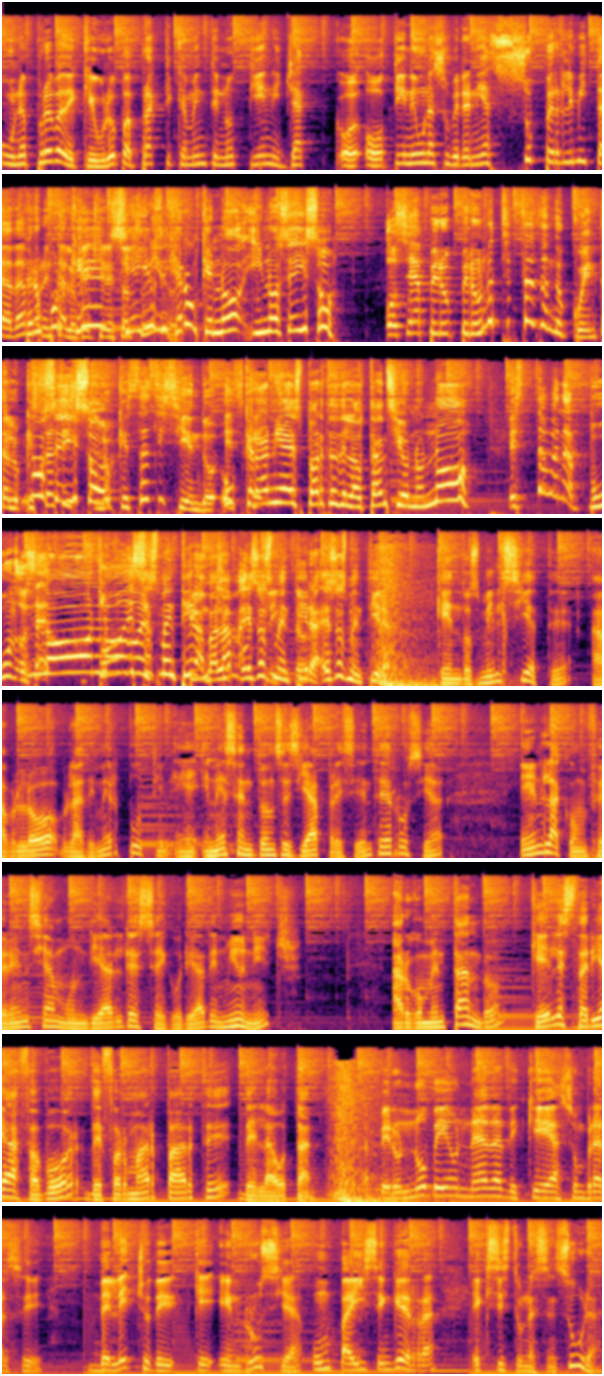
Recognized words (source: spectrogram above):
una prueba de que Europa prácticamente no tiene ya o, o tiene una soberanía súper limitada ¿Pero frente por a lo qué? que quiere Si Estados ellos Unidos. dijeron que no y no se hizo. O sea, pero, pero no te estás dando cuenta lo que, No estás, se di- hizo. lo que estás diciendo. es que Ucrania es parte de la OTAN, ¿sí o no? ¡No! estaban a punto. O sea, no, no, eso el es mentira, pinche Balam, eso es conflicto. mentira, eso es mentira. Que en 2007 habló Vladimir Putin, eh, en ese entonces ya presidente de Rusia, en la Conferencia Mundial de Seguridad en Múnich, argumentando que él estaría a favor de formar parte de la OTAN. Pero no veo nada de qué asombrarse del hecho de que en Rusia, un país en guerra, existe una censura.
